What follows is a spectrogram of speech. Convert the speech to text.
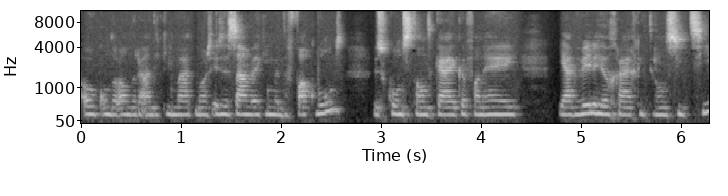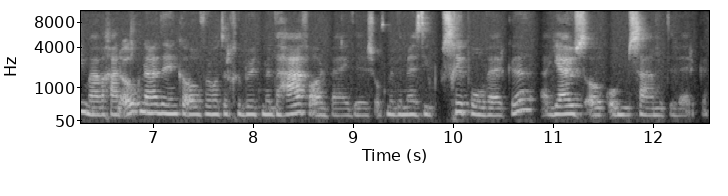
ook onder andere aan die Klimaatmars, is de samenwerking met de vakbond. Dus constant kijken van hé, ja, we willen heel graag die transitie, maar we gaan ook nadenken over wat er gebeurt met de havenarbeiders of met de mensen die op Schiphol werken, juist ook om samen te werken.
